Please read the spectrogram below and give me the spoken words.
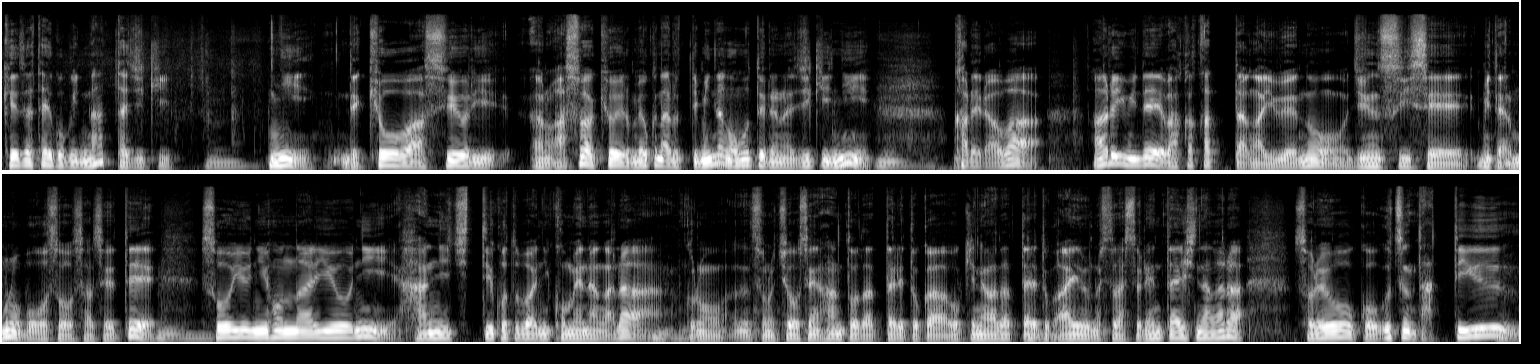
経済大国になった時期に、うん、で今日は明日よりあの明日は今日よりも良くなるってみんなが思ってるような時期に、うん、彼らはある意味で若かったがゆえの純粋性みたいなものを暴走させて、うん、そういう日本のありように反日っていう言葉に込めながら、うん、このその朝鮮半島だったりとか沖縄だったりとかアイヌの人たちと連帯しながらそれをこう打つんだっていう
